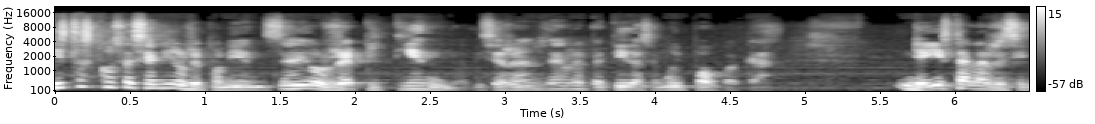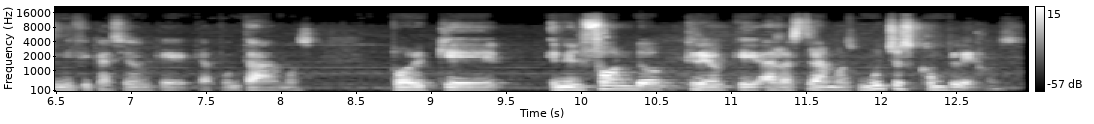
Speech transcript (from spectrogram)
Y estas cosas se han ido reponiendo, se han ido repitiendo y se, han, se han repetido hace muy poco acá. Y ahí está la resignificación que, que apuntábamos, porque en el fondo creo que arrastramos muchos complejos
